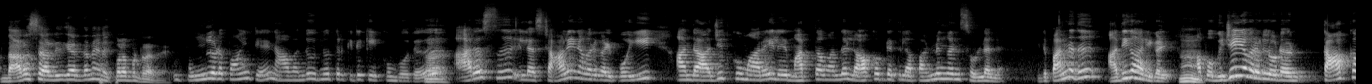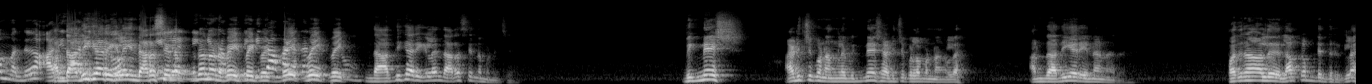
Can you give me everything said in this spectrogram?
அந்த அரசு அதிகாரி தானே என்னை கொலை பண்றாரு? உங்களோட பாயிண்ட் நான் வந்து இன்னொருத்தர்கிட்ட கேட்கும்போது. அரசு இல்ல ஸ்டாலின் அவர்கள் போய் அந்த அஜித் குமாரை இல்ல மத்த வந்து லாக்அப் டெத்ல பண்ணுங்கன்னு சொல்லல. இது பண்ணது அதிகாரிகள். அப்போ விஜய் அவர்களோட தாக்கம் வந்து அந்த அதிகாரிகளோ இந்த அரசு. இந்த அதிகாரிகளை இந்த அரசு என்ன பண்ணுச்சு? விக்னேஷ் அடிச்சு கொண்டாங்களே விக்னேஷ் அடிச்சு கொலை பண்ணாங்களே. அந்த அதிகாரி என்னன்னாரு? பதினாலு லாக்அப் டெத் இருக்குல்ல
